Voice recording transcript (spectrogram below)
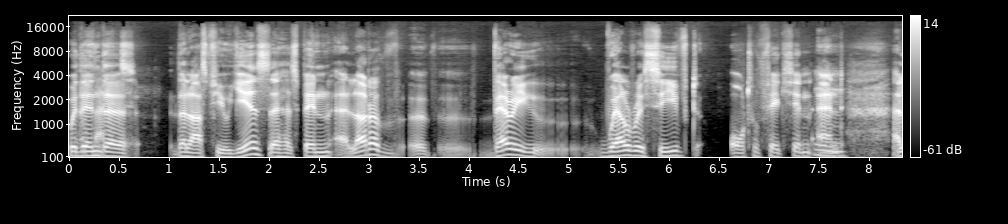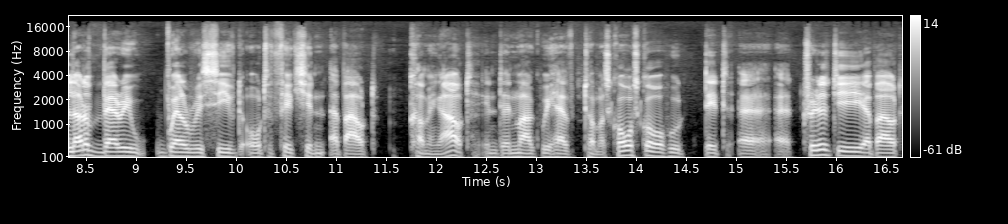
Within the the last few years, there has been a lot of uh, very well received autofiction and a lot of very well received autofiction about coming out. In Denmark, we have Thomas Korsgaard, who did a, a trilogy about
